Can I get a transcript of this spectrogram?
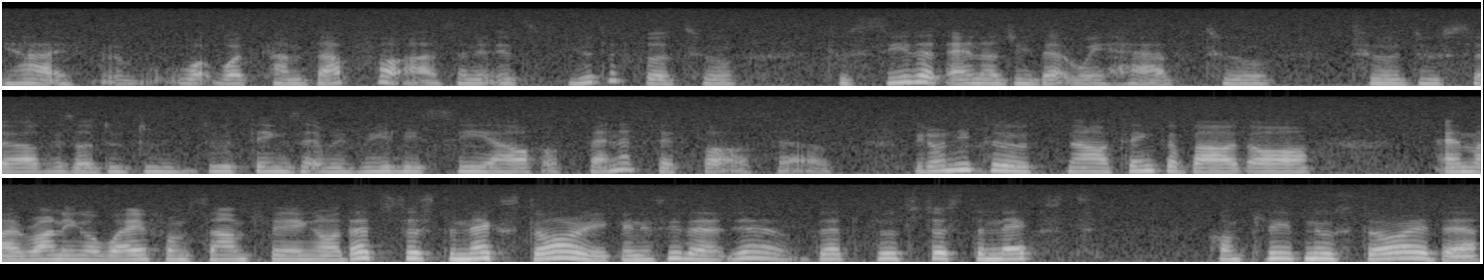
yeah, if, what, what comes up for us. And it, it's beautiful to, to see that energy that we have to, to do service or to do, do things that we really see are of benefit for ourselves. We don't need to now think about, oh, am I running away from something, or that's just the next story. Can you see that? Yeah, that that's just the next complete new story there.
